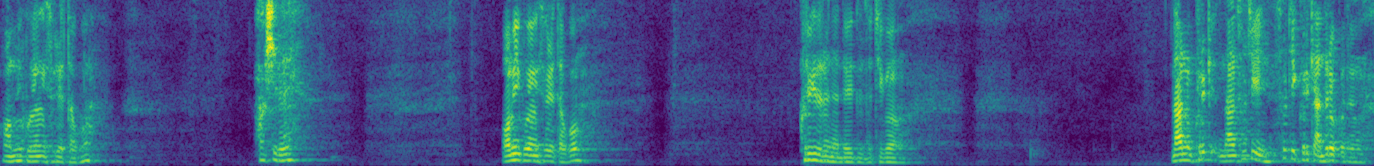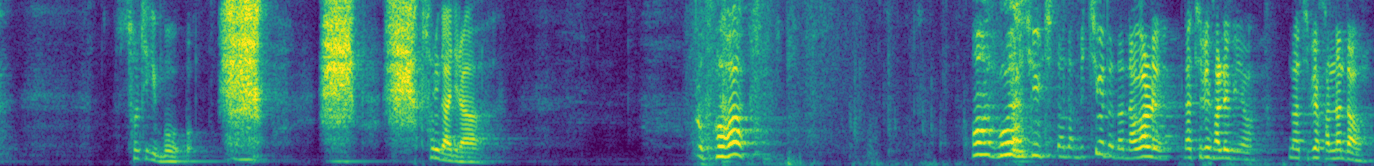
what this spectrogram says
어미 고양이 소리였다고? 확실해? 어미 고양이 소리였다고? 그렇게 들었냐 너희들도 지금 나는 그렇게 난 솔직히 솔직히 그렇게 안 들었거든 솔직히 뭐, 뭐 하악, 소리가 아니라 아! 아 뭐야 지금 진짜 나 미치겠다. 나 나갈래. 나 집에 갈래 그냥. 나 집에 갈란다.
